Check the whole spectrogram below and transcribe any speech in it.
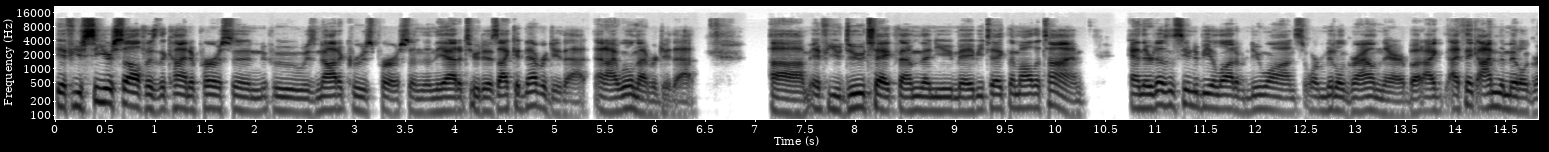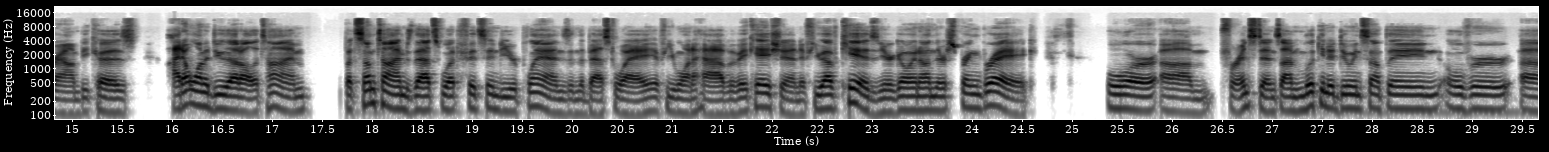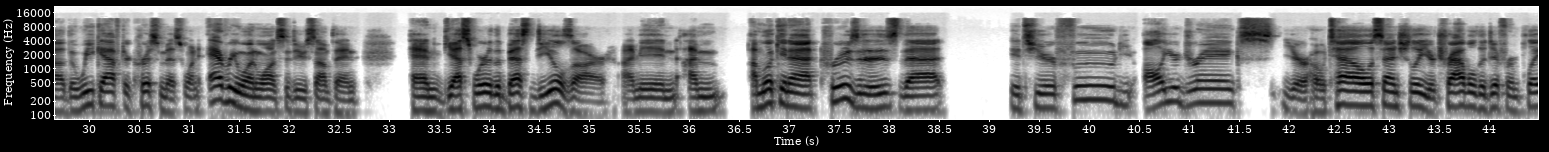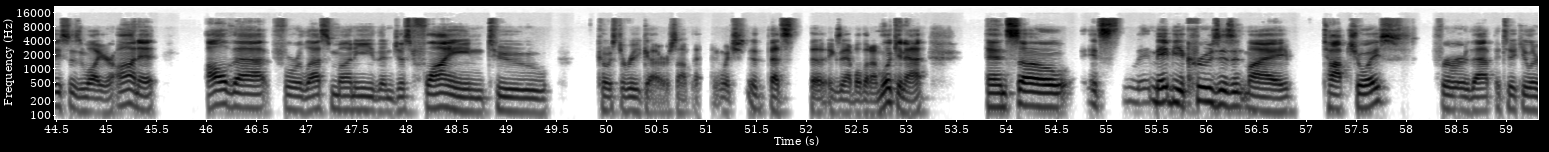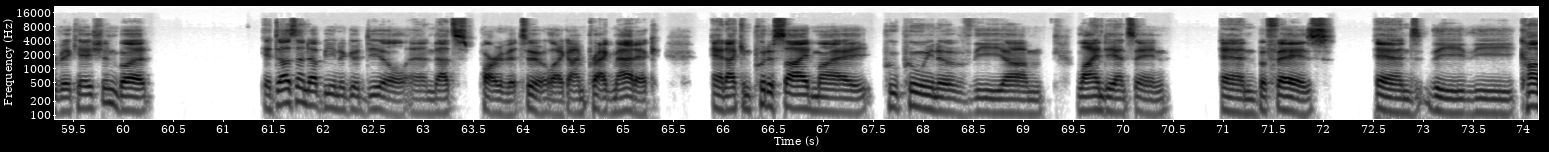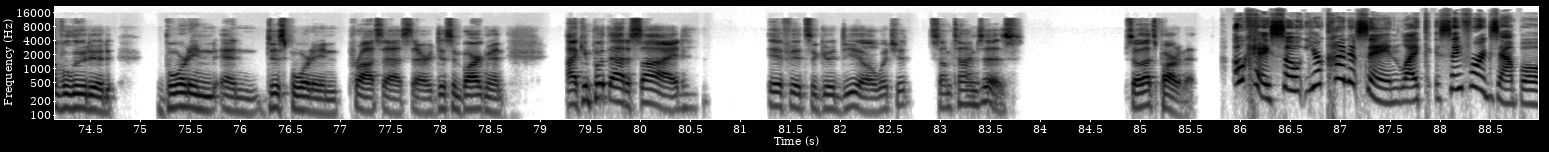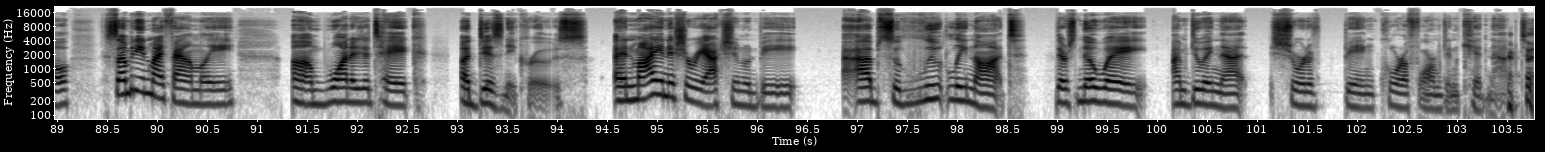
if you see yourself as the kind of person who is not a cruise person, then the attitude is, I could never do that, and I will never do that. Um, if you do take them, then you maybe take them all the time. And there doesn't seem to be a lot of nuance or middle ground there. But I, I think I'm the middle ground because I don't want to do that all the time. But sometimes that's what fits into your plans in the best way. If you want to have a vacation, if you have kids and you're going on their spring break, or um, for instance i'm looking at doing something over uh, the week after christmas when everyone wants to do something and guess where the best deals are i mean i'm i'm looking at cruises that it's your food all your drinks your hotel essentially your travel to different places while you're on it all that for less money than just flying to costa rica or something which uh, that's the example that i'm looking at and so it's maybe a cruise isn't my top choice for that particular vacation, but it does end up being a good deal. And that's part of it too. Like I'm pragmatic and I can put aside my poo pooing of the um, line dancing and buffets and the the convoluted boarding and disboarding process or disembarkment. I can put that aside if it's a good deal, which it sometimes is. So that's part of it. Okay, so you're kind of saying, like, say for example, somebody in my family um, wanted to take a Disney cruise, and my initial reaction would be, absolutely not. There's no way I'm doing that short of being chloroformed and kidnapped.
